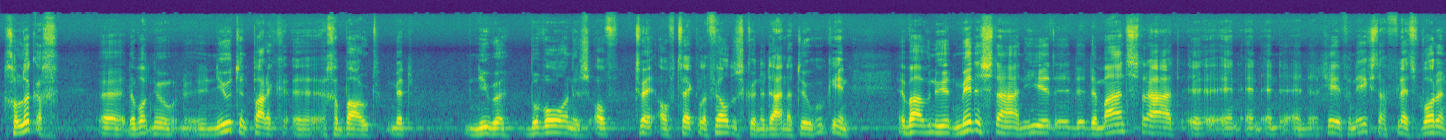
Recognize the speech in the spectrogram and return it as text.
gelukkig, er wordt nu een Newtonpark gebouwd met nieuwe bewoners of, twe of Twekkelenvelders kunnen daar natuurlijk ook in. En waar we nu in het midden staan, hier de, de, de Maanstraat en, en, en, en de GVNX flats worden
